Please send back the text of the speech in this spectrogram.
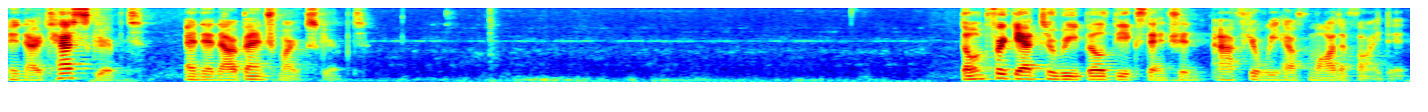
in our test script, and in our benchmark script. Don't forget to rebuild the extension after we have modified it.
